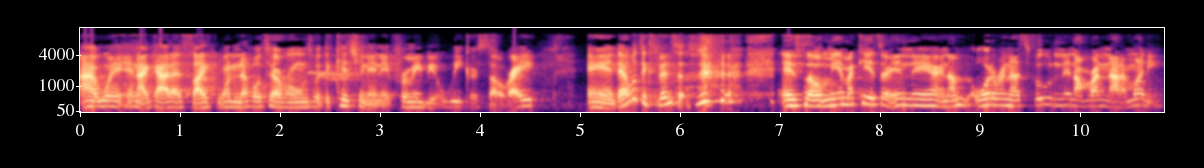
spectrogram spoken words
I mm-hmm. went and I got us like one of the hotel rooms with the kitchen in it for maybe a week or so, right? And that was expensive. and so me and my kids are in there, and I'm ordering us food, and then I'm running out of money.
